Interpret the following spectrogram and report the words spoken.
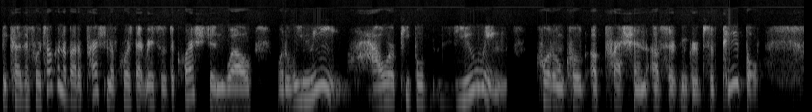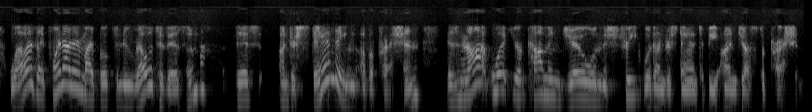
Because if we're talking about oppression, of course, that raises the question, well, what do we mean? How are people viewing quote unquote oppression of certain groups of people? Well, as I point out in my book, The New Relativism, this understanding of oppression is not what your common Joe on the street would understand to be unjust oppression.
